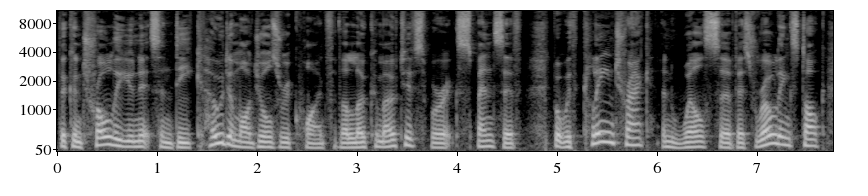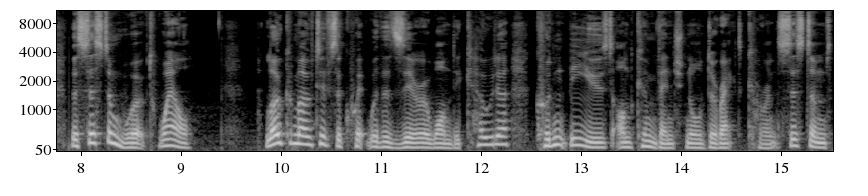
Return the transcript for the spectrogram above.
The controller units and decoder modules required for the locomotives were expensive, but with clean track and well-serviced rolling stock, the system worked well. Locomotives equipped with a 01 decoder couldn't be used on conventional direct current systems,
